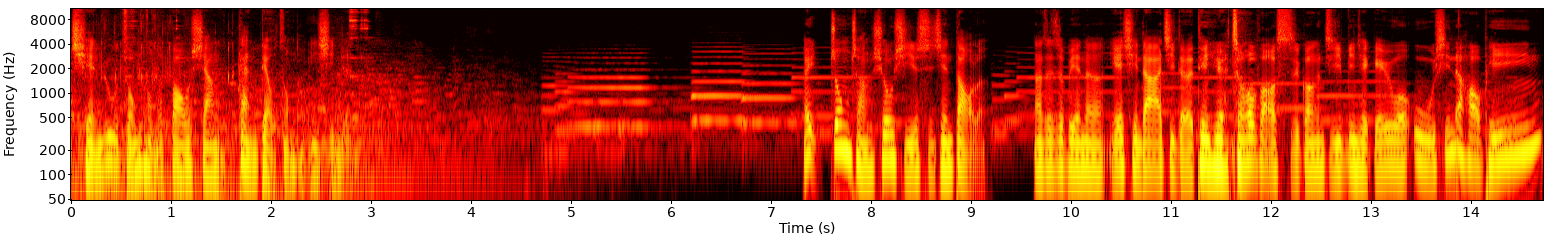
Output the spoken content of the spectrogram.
潜入总统的包厢，干掉总统一行人。哎，中场休息的时间到了，那在这边呢，也请大家记得订阅周报时光机，并且给予我五星的好评。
